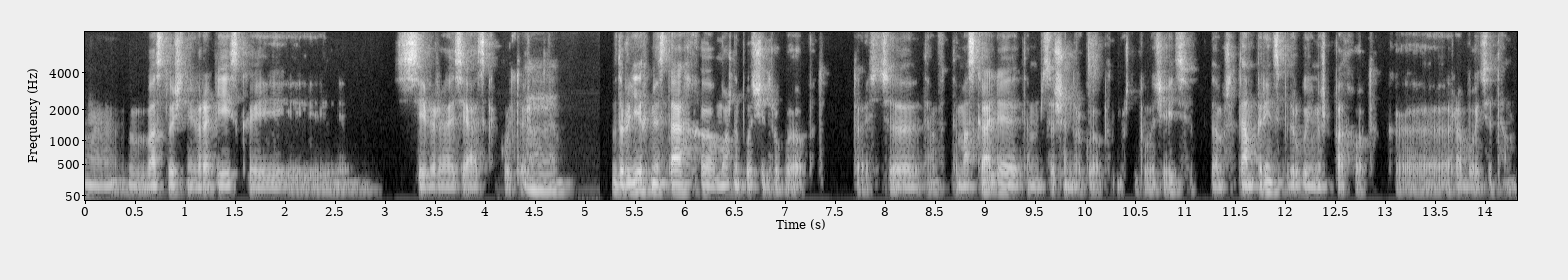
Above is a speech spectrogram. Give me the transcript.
восточноевропейской, североазиатской культуре. Mm-hmm. В других местах э, можно получить другой опыт. То есть э, там, в Тамаскале там совершенно другой опыт можно получить, потому что там, в принципе, другой немножко подход к э, работе, там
